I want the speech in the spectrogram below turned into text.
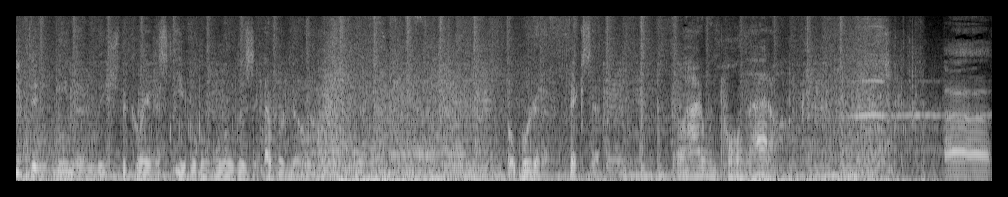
We didn't mean to unleash the greatest evil the world has ever known. But we're gonna fix it. So how do we pull that off? Uh,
